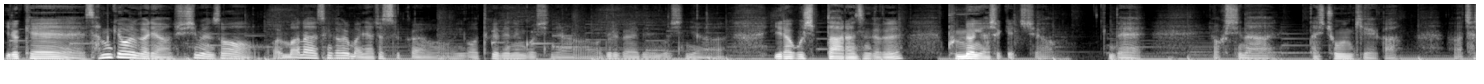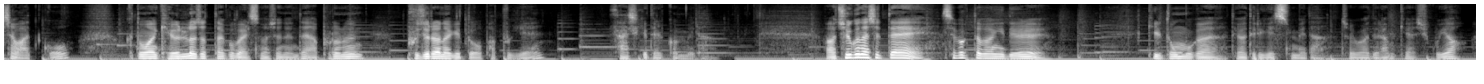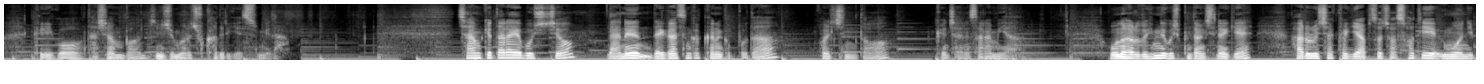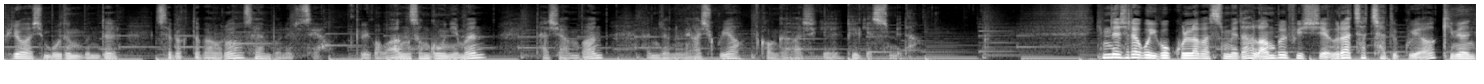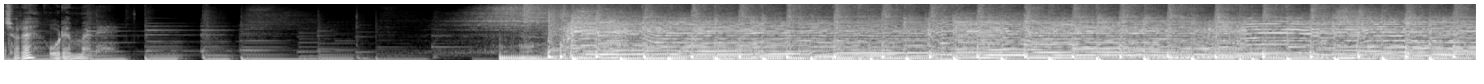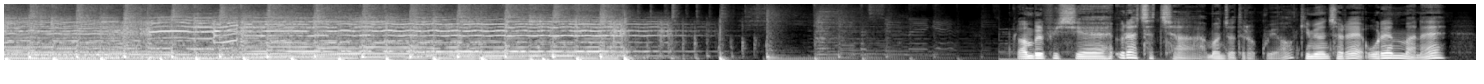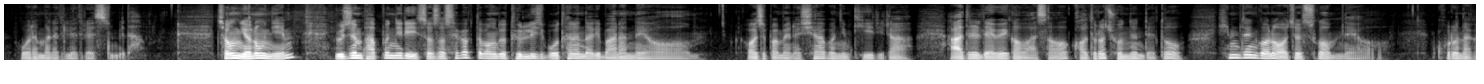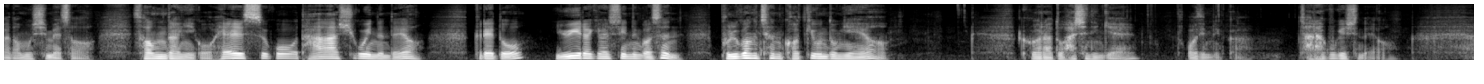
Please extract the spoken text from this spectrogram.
이렇게 3개월가량 쉬시면서 얼마나 생각을 많이 하셨을까요? 이거 어떻게 되는 것이냐, 어디를 가야 되는 것이냐, 일하고 싶다라는 생각을 분명히 하셨겠죠. 근데 역시나 다시 좋은 기회가 찾아왔고, 그동안 게을러졌다고 말씀하셨는데, 앞으로는 부지런하게 또 바쁘게 사시게 될 겁니다. 어, 출근하실 때 새벽다방이 늘 길동무가 되어드리겠습니다. 저희와 늘 함께 하시고요. 그리고 다시 한번 진심으로 축하드리겠습니다. 자, 함께 따라해 보시죠. 나는 내가 생각하는 것보다 훨씬 더 괜찮은 사람이야. 오늘 하루도 힘내고 싶은 당신에게 하루를 시작하기에 앞서 저 서디의 응원이 필요하신 모든 분들 새벽다방으로 사연 보내주세요. 그리고 왕성국님은 다시 한번 안전운행 하시고요. 건강하시길 빌겠습니다. 힘내시라고 이 곡 골라봤습니다. 럼블피쉬의 으라차차 듣고요. 김현철의 오랜만에. 럼블피쉬의 으라차차 먼저 들었고요. 김현철의 오랜만에 오랜만에 들려드렸습니다. 정연옥님, 요즘 바쁜 일이 있어서 새벽다방도 들리지 못하는 날이 많았네요. 어젯밤에는 시아버님 기일이라 아들 내외가 와서 거들어 줬는데도 힘든 거는 어쩔 수가 없네요. 코로나가 너무 심해서 성당이고 헬스고 다 쉬고 있는데요. 그래도 유일하게 할 수 있는 것은 불광천 걷기 운동이에요. 그거라도 하시는 게 어딥니까? 잘하고 계시네요.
